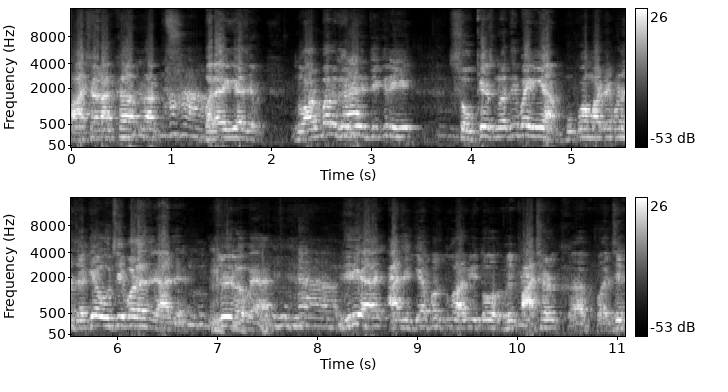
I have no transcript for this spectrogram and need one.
પાછળ આખા. ભરાઈ ગયા છે. નોર્મલ ઘરની દીકરી શોકેસ નથી ભાઈ અહીંયા મૂકવા માટે પણ જગ્યા ઓછી પડે છે આજે. જોઈ લો ભાઈ દીદી આ જગ્યા પર તું આવી તો પાછળ જે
